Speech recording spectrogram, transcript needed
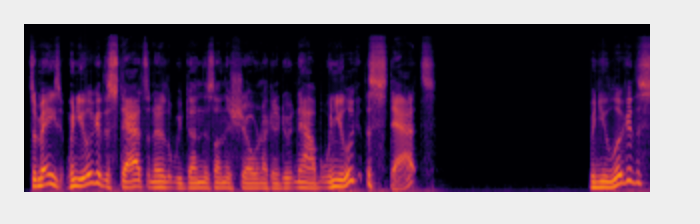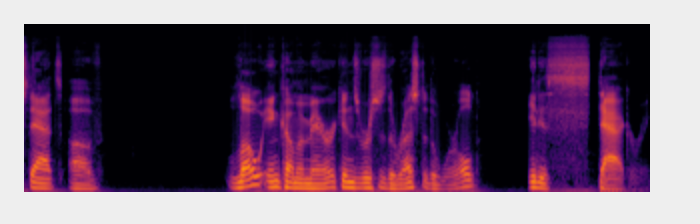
It's amazing. When you look at the stats, I know that we've done this on the show, we're not going to do it now, but when you look at the stats, when you look at the stats of low income Americans versus the rest of the world, it is staggering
